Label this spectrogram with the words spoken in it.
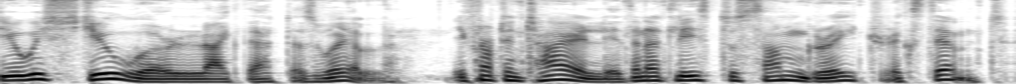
Do you wish you were like that as well? If not entirely, then at least to some greater extent.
